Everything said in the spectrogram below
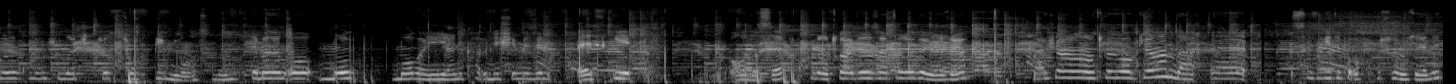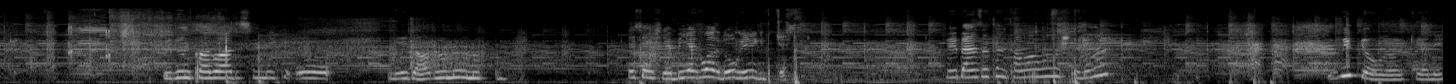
Bu konusunu açıkçası çok bilmiyorum aslında. Muhtemelen o mor, Mora'yı yani kardeşimizin eski odası. Notlarda zaten öyle yazıyor. Ben şu an notları okuyamam da e, siz gidip okursunuz yani. Bugün Kar Vadisi'ndeki o neydi adını unuttum. Neyse işte bir yer vardı oraya gideceğiz. Ve ben zaten tamamlamıştım ama video olarak yani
